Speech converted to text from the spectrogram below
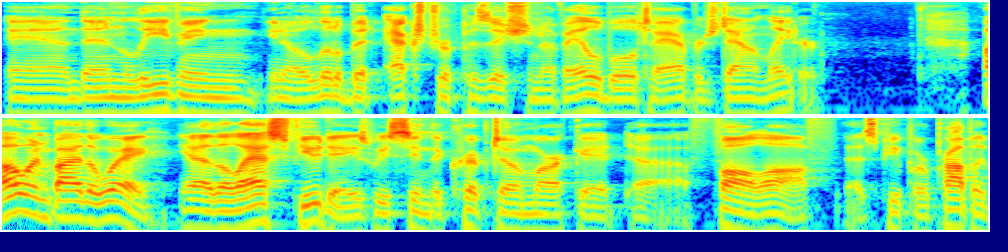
and then leaving, you know, a little bit extra position available to average down later. Oh, and by the way, yeah, the last few days we've seen the crypto market uh, fall off as people are probably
